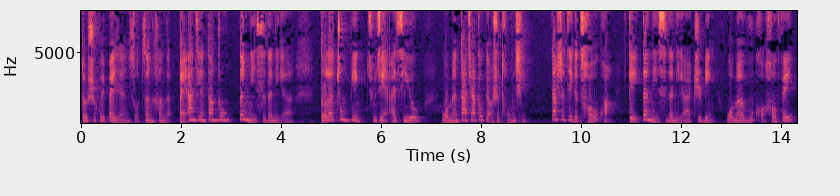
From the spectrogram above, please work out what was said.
都是会被人所憎恨的。本案件当中，邓女士的女儿得了重病，住进 ICU，我们大家都表示同情。但是这个筹款给邓女士的女儿治病，我们无可厚非，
